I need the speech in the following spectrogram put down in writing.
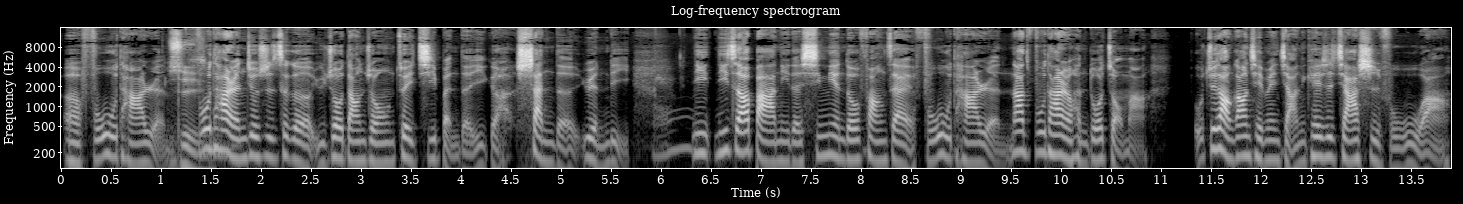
呃，服务他人，是服务他人就是这个宇宙当中最基本的一个善的愿力。嗯、你你只要把你的心念都放在服务他人，那服务他人很多种嘛。我就像我刚刚前面讲，你可以是家事服务啊，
